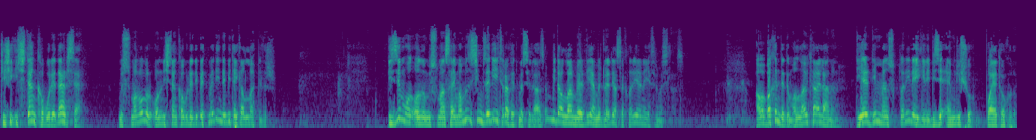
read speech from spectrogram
Kişi içten kabul ederse Müslüman olur. Onun içten kabul edip etmediğini bir tek Allah bilir. Bizim onu Müslüman saymamız için bize de itiraf etmesi lazım. Bir de Allah'ın verdiği emirleri, yasakları yerine getirmesi lazım. Ama bakın dedim Allahü Teala'nın diğer din mensupları ile ilgili bize emri şu. Bu ayeti okudum.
